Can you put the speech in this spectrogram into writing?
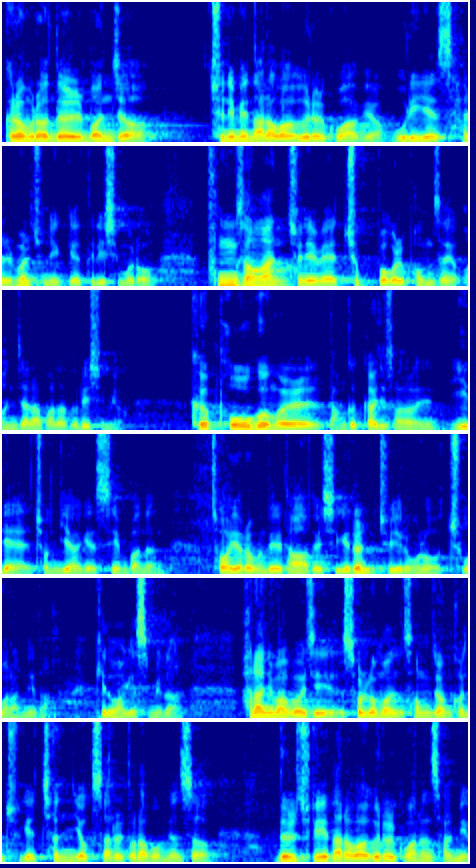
그러므로 늘 먼저 주님의 나라와 의를 구하며 우리의 삶을 주님께 드리심으로 풍성한 주님의 축복을 범사에 언제나 받아 누리시며 그 복음을 땅 끝까지 전하는 일에 존귀하게 쓰임 받는 저와 여러분들이 다 되시기를 주 이름으로 축원합니다. 기도하겠습니다. 하나님 아버지 솔로몬 성전 건축의 전 역사를 돌아보면서 늘 주의 나라와 의를 구하는 삶이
